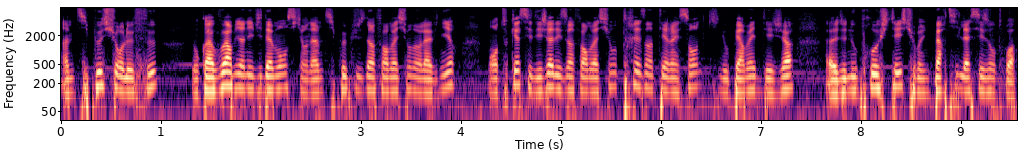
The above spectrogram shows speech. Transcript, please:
un petit peu sur le feu. Donc à voir bien évidemment si on a un petit peu plus d'informations dans l'avenir. Mais en tout cas c'est déjà des informations très intéressantes qui nous permettent déjà euh, de nous projeter sur une partie de la saison 3.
